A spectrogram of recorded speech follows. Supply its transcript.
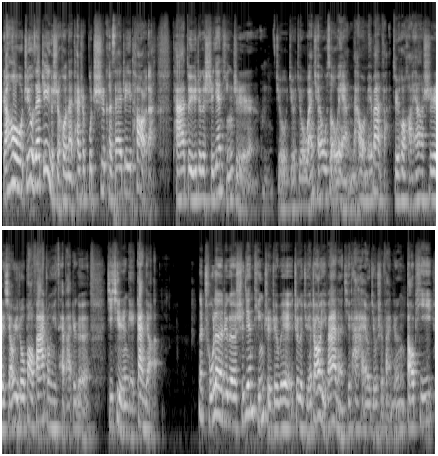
然后只有在这个时候呢，他是不吃可塞这一套的，他对于这个时间停止就就就完全无所谓啊，拿我没办法。最后好像是小宇宙爆发，终于才把这个机器人给干掉了。那除了这个时间停止这位这个绝招以外呢，其他还有就是反正刀劈、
